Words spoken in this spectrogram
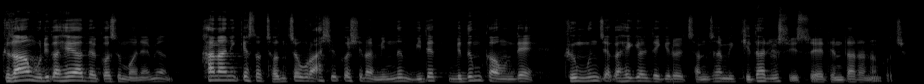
그 다음 우리가 해야 될 것은 뭐냐면 하나님께서 전적으로 하실 것이라 믿는 믿음 가운데 그 문제가 해결되기를 잠잠히 기다릴 수 있어야 된다라는 거죠.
